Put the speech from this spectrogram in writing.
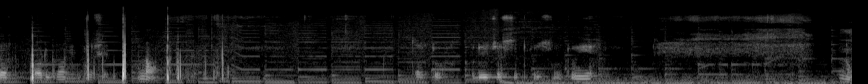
Tylko podgląd muszę. No. Tak to podejrzewam się prezentuje. No.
